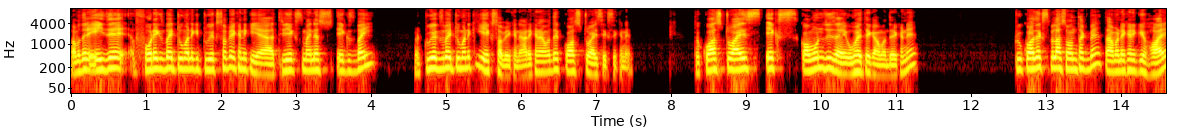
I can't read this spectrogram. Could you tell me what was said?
আমাদের এই যে ফোর এক্স বাই টু মানে কি টু এক্স হবে? এখানে কি three X minus X by two X by two মানে কি এক্স হবে এখানে? আর এখানে আমাদের কস টোয়াইস এক্স এখানে। তো কস টোয়াইস এক্স কমন যদি যায় উভয় থেকে আমাদের এখানে two cos X plus one থাকবে, তার মানে এখানে কি হয়?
